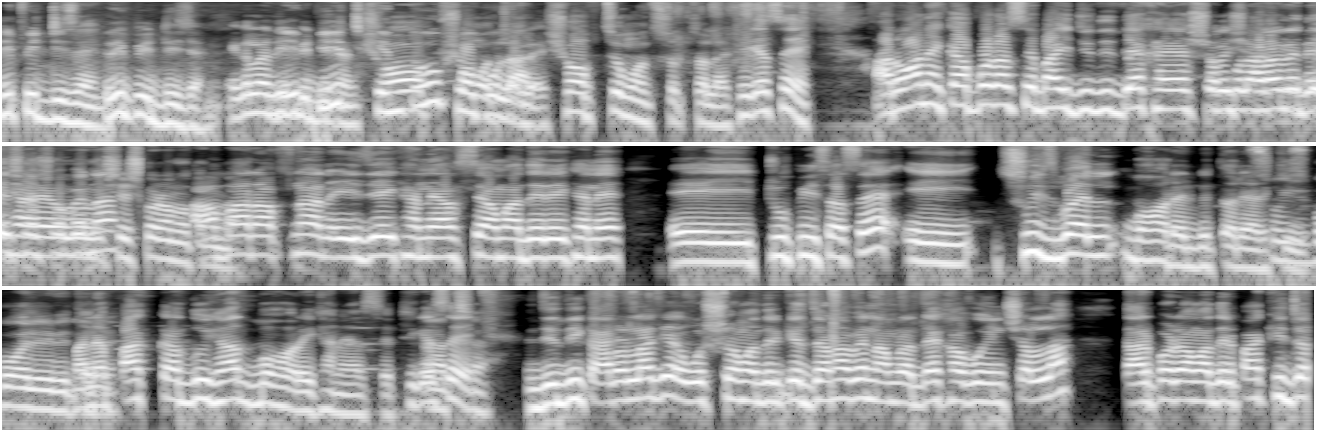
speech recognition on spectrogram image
রিপিট ডিজাইন রিপিট ডিজাইন এগুলো রিপিট ডিজাইন কিন্তু কিন্তু পপুলার সব চমৎ সব চলে ঠিক আছে? আর অনেক কাপড় আছে ভাই যদি দেখায় আসলে সারা রাতে হবে না। শেষ করার মতো আবার আপনার এই যে এখানে আছে আমাদের এখানে এই টু পিস আছে এই সুইস বয়েল বহরের ভিতরে আর কি। সুইচ বয়েলের ভিতরে। মানে পাক্কা দুই হাত বহর এখানে আছে ঠিক আছে। যদি কারও লাগে অবশ্যই আমাদেরকে জানাবেন আমরা দেখাবো ইনশাল্লাহ। তারপরে আমাদের পাকিজা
